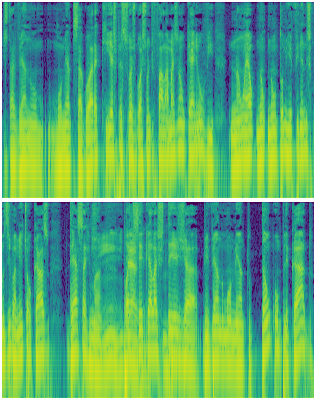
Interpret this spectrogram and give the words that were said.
Está vendo momentos agora que as pessoas gostam de falar, mas não querem ouvir. Não é, não, não estou me referindo exclusivamente ao caso dessa irmã. Sim, Pode ser que ela esteja vivendo um momento tão complicado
